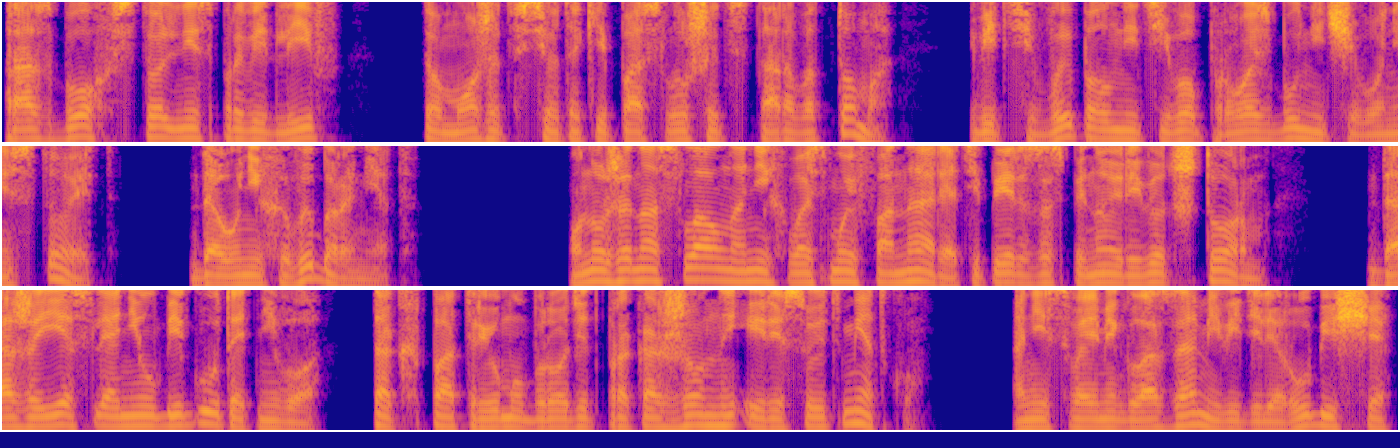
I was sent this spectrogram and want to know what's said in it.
Раз Бог столь несправедлив, то может все-таки послушать старого Тома, ведь выполнить его просьбу ничего не стоит. Да у них и выбора нет. Он уже наслал на них восьмой фонарь, а теперь за спиной ревет шторм. Даже если они убегут от него, так по трюму бродит прокаженный и рисует метку. Они своими глазами видели рубище,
